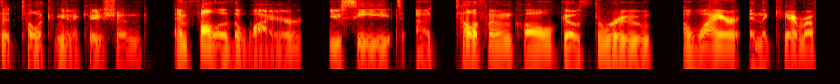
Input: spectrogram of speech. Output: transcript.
the telecommunication and follow the wire you see a telephone call go through a wire and the camera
